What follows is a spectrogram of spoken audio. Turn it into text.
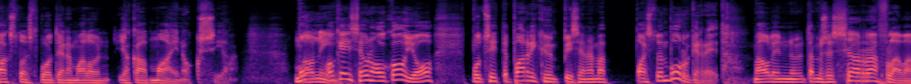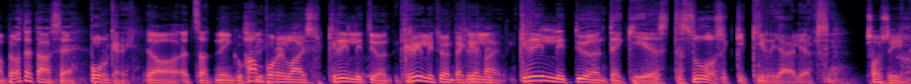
12-vuotiaana mä aloin jakaa mainoksia. Mut, No niin. Okei, se on ok, joo. Mutta sitten parikymppisenä mä paistoin burgereita. Mä olin tämmöisessä Se on raflaavampi. Otetaan se. burgeri. Joo, että sä oot niinku... Hampurilais, Grillityön, grillityöntekijä. grilli, tai- grillityöntekijästä suosikkikirjailijaksi. Se on siinä.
